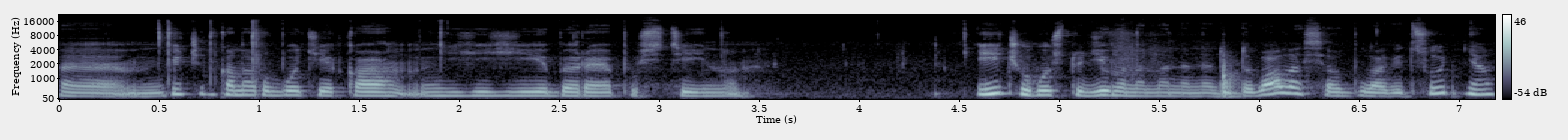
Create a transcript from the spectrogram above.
е, дівчинка на роботі, яка її бере постійно. І чогось тоді вона в мене не додавалася, була відсутня.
